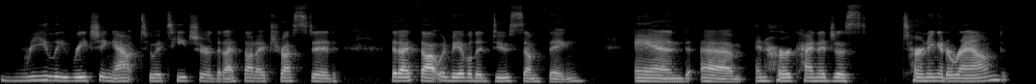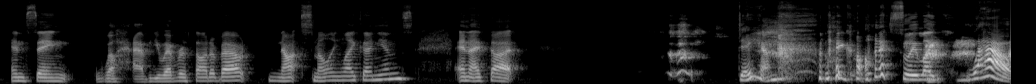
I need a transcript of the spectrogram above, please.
really reaching out to a teacher that I thought I trusted, that I thought would be able to do something, and um, and her kind of just turning it around and saying, "Well, have you ever thought about not smelling like onions?" And I thought, "Damn!" like honestly, like wow.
